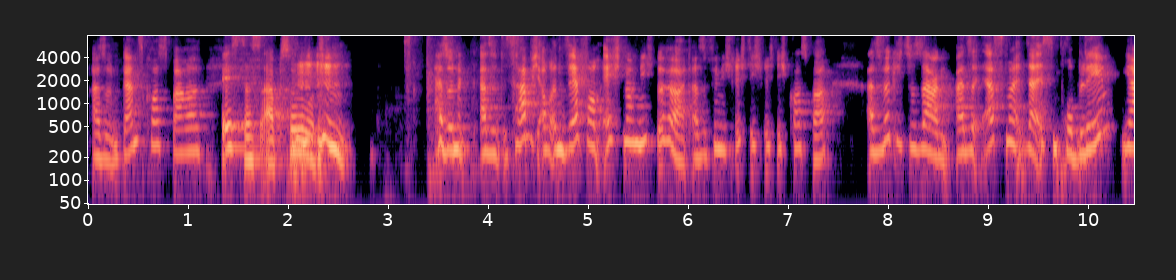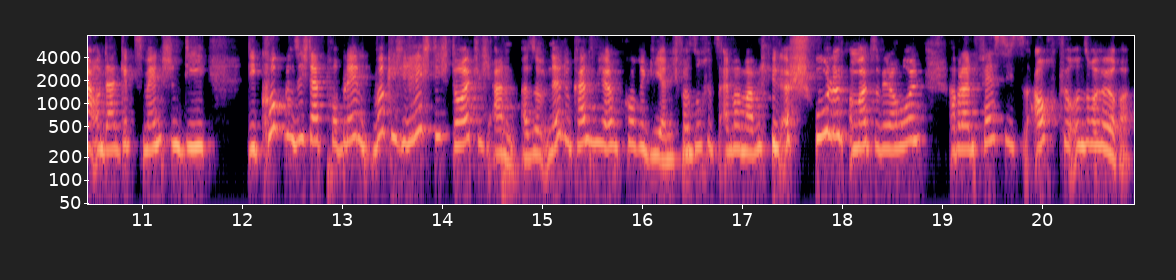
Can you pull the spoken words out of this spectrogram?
Also ein ganz kostbarer. Ist das absolut. Also, eine, also das habe ich auch in der Form echt noch nicht gehört. Also finde ich richtig, richtig kostbar. Also wirklich zu sagen, also erstmal, da ist ein Problem, ja, und da gibt es Menschen, die, die gucken sich das Problem wirklich richtig deutlich an. Also, ne, du kannst mich auch korrigieren. Ich versuche jetzt einfach mal in der Schule nochmal zu wiederholen, aber dann festigt es auch für unsere Hörer.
